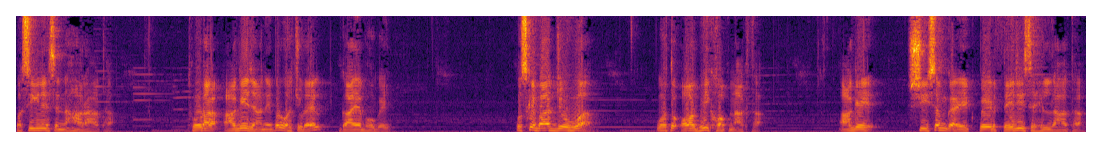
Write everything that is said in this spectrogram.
पसीने से नहा रहा था। थोड़ा आगे जाने पर वह चुड़ैल गायब हो गई। उसके बाद जो हुआ, वह तो और भी खौफनाक था। आगे शीशम का एक पेड़ तेज़ी से हिल रहा था,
